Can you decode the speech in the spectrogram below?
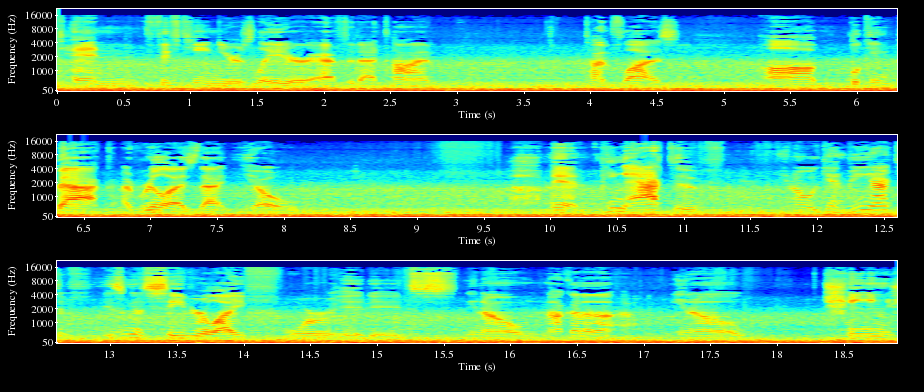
10, 15 years later, after that time, time flies. Um, looking back, I realized that, yo, man, being active, you know, again, being active isn't going to save your life or it, it's, you know, not going to, you know, change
